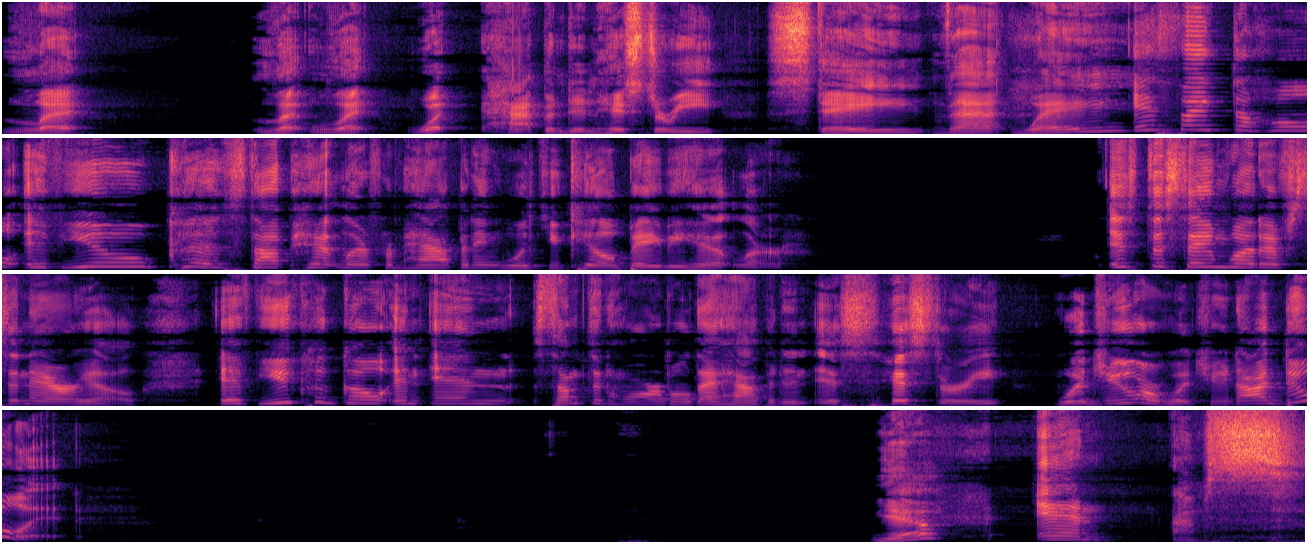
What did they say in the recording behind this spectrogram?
let let let what happened in history stay that way It's like the whole if you could stop Hitler from happening, would you kill baby Hitler? It's the same what if scenario. If you could go and end something horrible that happened in its history, would you or would you not do it? yeah And I'm s-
